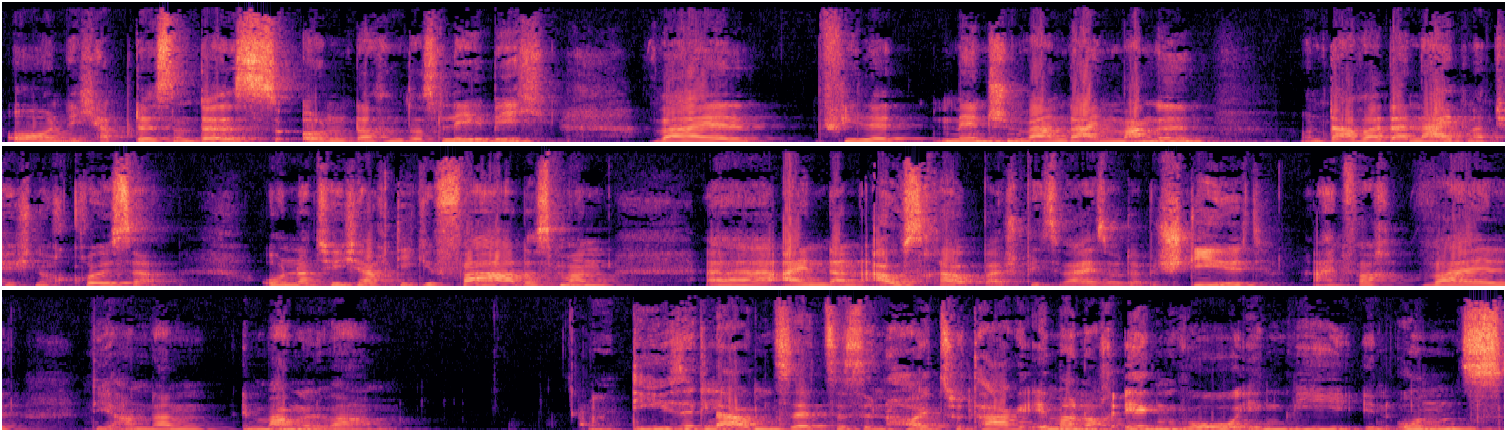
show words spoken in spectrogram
und ich habe das und das und das und das lebe ich, weil viele Menschen waren da im Mangel und da war der Neid natürlich noch größer. Und natürlich auch die Gefahr, dass man äh, einen dann ausraubt beispielsweise oder bestiehlt, einfach weil die anderen im Mangel waren. Und diese Glaubenssätze sind heutzutage immer noch irgendwo irgendwie in uns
